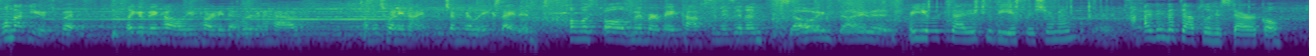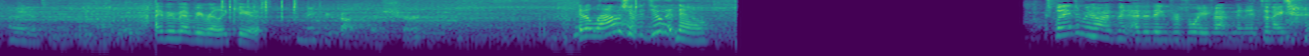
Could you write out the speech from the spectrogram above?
Well, not huge, but like a big Halloween party that we're gonna have on the 29th, which I'm really excited. Almost all of my mermaid costume is in. I'm so excited. Are you excited to be a fisherman? I think that's absolutely hysterical. I think it's gonna be pretty fun. I think that'd be really cute. Make a godfish shirt. It allows you to do it now. Explain to me how I've been editing for 45 minutes and I t-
